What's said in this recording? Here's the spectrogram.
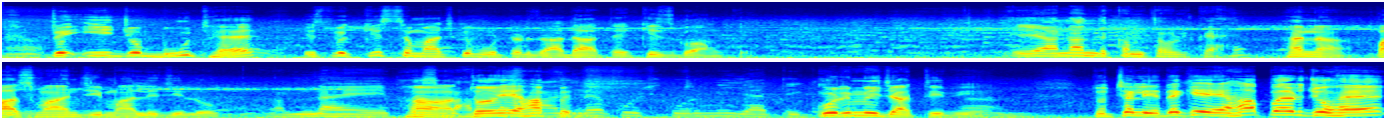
हाँ। तो ये जो बूथ है इस पे किस समाज के वोटर ज़्यादा आते हैं किस गाँव के? ये आनंद कमतौल का है। है ना? पासवान जी माली जी लोग। नहीं हाँ तो यहाँ पे कुछ कुर्मी जाति कुर्मी जाति भी है। तो चलिए देखिए यहाँ पर जो है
